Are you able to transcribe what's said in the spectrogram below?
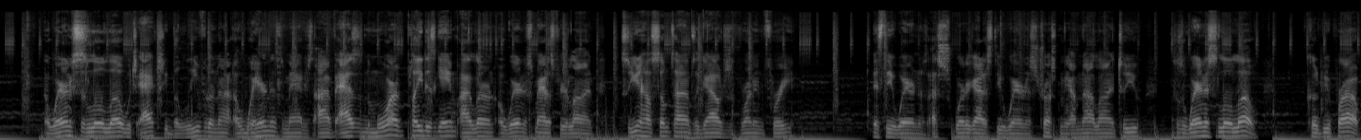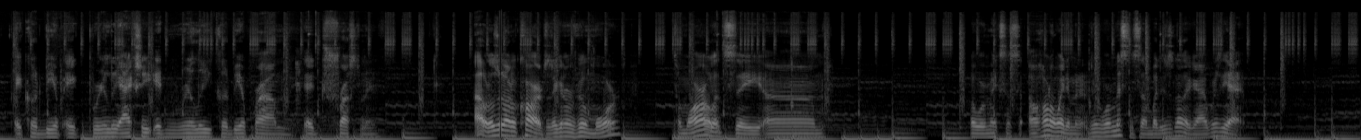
awareness is a little low, which actually, believe it or not, awareness matters. I've as the more I've played this game, I learned awareness matters for your line. So you know how sometimes a guy will just running free. It's the awareness. I swear to God, it's the awareness. Trust me, I'm not lying to you. Because awareness is a little low. Could be a problem. It could be a, it really actually it really could be a problem. It, trust me. Oh, those are all the cards. Are they gonna reveal more? Tomorrow, let's see. Um. Oh, we're mixing. Oh, hold on. Wait a minute. We're missing somebody. There's another guy. Where's he at?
